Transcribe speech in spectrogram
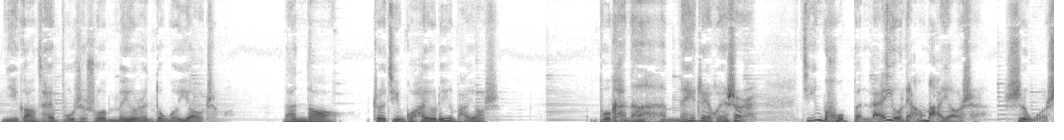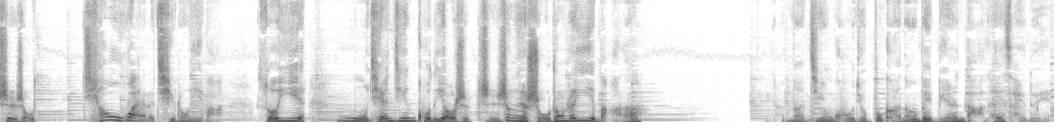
你刚才不是说没有人动过钥匙吗？难道这金库还有另一把钥匙？不可能，没这回事儿。金库本来有两把钥匙，是我失手敲坏了其中一把。所以，目前金库的钥匙只剩下手中这一把了。那金库就不可能被别人打开才对呀。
